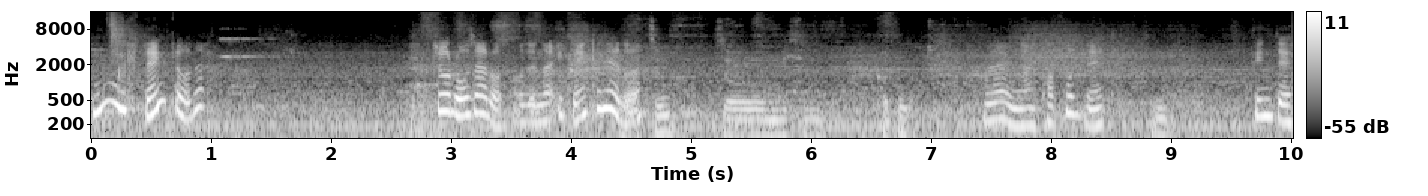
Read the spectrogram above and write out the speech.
Hm, ich denke, oder? Zu rosa-rot, oder? Nein, ich denke nicht, oder? So, so ein bisschen kaputt. Nein, nein, kaputt nicht. Finde.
